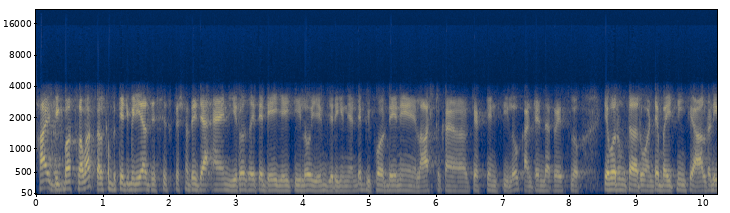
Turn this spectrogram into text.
Hi Bigg Boss lovers welcome to KT media this is Krishnateja and ఈ రోజు అయితే డే ఎయిటీలో ఏం జరిగింది అంటే బిఫోర్ డేనే లాస్ట్ కెప్టెన్సీలో కంటెండర్ రేస్లో ఎవరుంటారు అంటే బయట నుంచి ఆల్రెడీ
